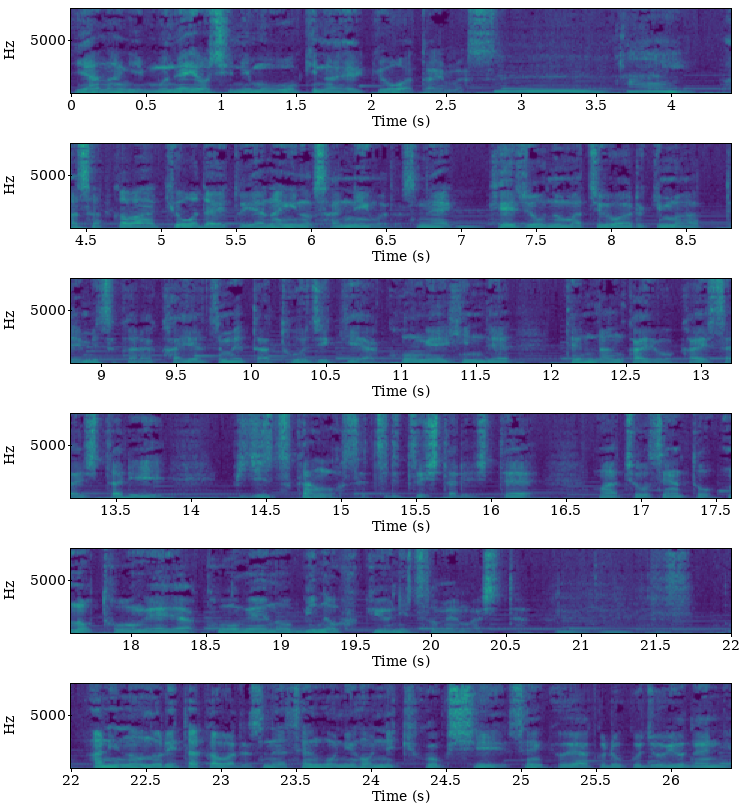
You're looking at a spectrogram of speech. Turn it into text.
柳宗悦にも大きな影響を与えます、はい、浅川兄弟と柳の3人はですね、うん、形状の町を歩き回って自ら買い集めた陶磁器や工芸品で展覧会を開催したり美術館を設立したりして、まあ、朝鮮の陶芸や工芸の美の普及に努めました、うんうん、兄の則孝はですね戦後日本に帰国し1964年に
